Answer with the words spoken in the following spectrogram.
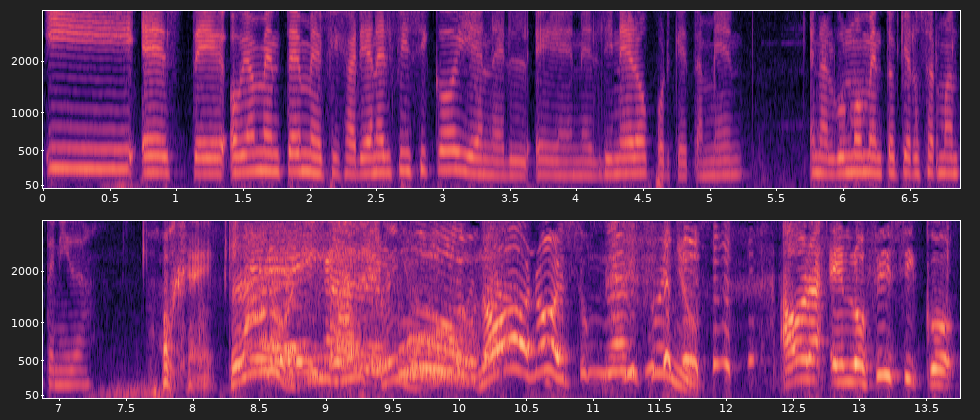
Y este, obviamente me fijaría en el físico y en el, en el dinero, porque también en algún momento quiero ser mantenida. Ok, claro, es un gran sueño. No, no, es un gran sueño. Ahora, en lo físico,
